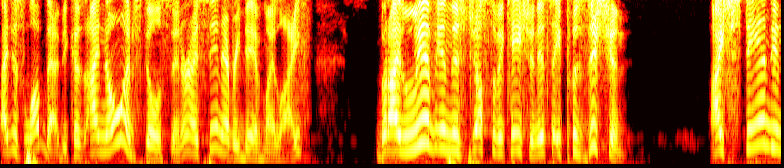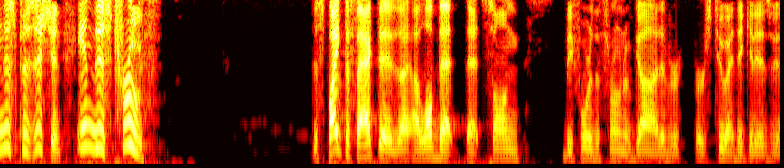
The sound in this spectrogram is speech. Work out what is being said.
I just love that because I know I'm still a sinner. I sin every day of my life. But I live in this justification. It's a position. I stand in this position, in this truth. Despite the fact that, I love that, that song, before the throne of God. Verse 2, I think it is. Uh,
